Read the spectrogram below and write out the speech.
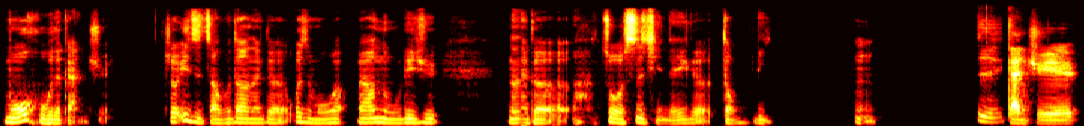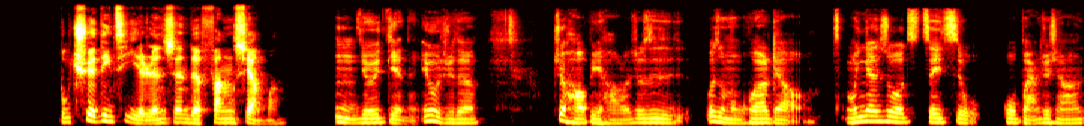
模糊的感觉。就一直找不到那个为什么我我要努力去那个做事情的一个动力，嗯，是感觉不确定自己的人生的方向吗？嗯，有一点呢，因为我觉得就好比好了，就是为什么我会要聊？我应该说这一次我我本来就想要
